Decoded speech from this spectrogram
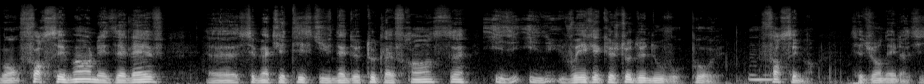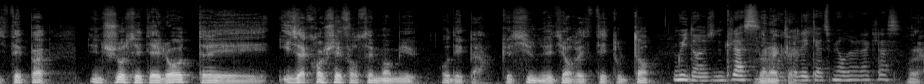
Bon, forcément, les élèves, euh, ces maquettistes qui venaient de toute la France, ils, ils voyaient quelque chose de nouveau pour eux. Mhm. Forcément, cette journée-là. Si c'était pas une chose, c'était l'autre. Et ils accrochaient forcément mieux au départ que si nous étions restés tout le temps. Oui, dans une classe, Dans la entre classe. les quatre murs de la classe. Voilà.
